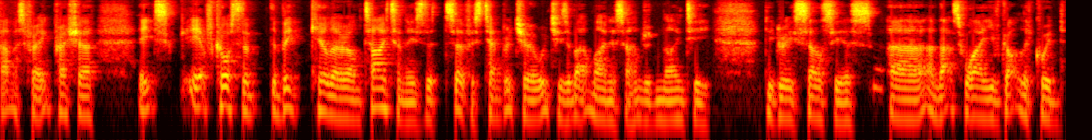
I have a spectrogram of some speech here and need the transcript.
atmospheric pressure. It's it, of course the the big killer on Titan is the surface temperature, which is about minus 190 degrees Celsius, uh, and that's why you've got liquid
